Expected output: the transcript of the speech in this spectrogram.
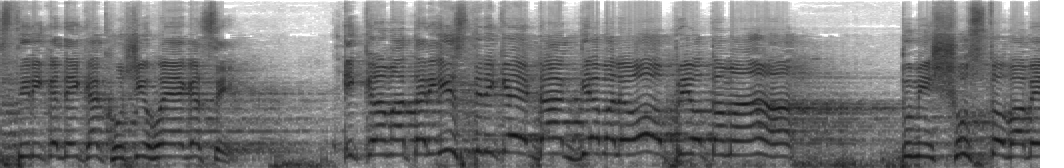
স্ত্রীকে দেখে খুশি হয়ে গেছে। ইকরামা তার স্ত্রীকে ডাক দিয়ে বলে, ও প্রিয়তমা, তুমি সুস্থভাবে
